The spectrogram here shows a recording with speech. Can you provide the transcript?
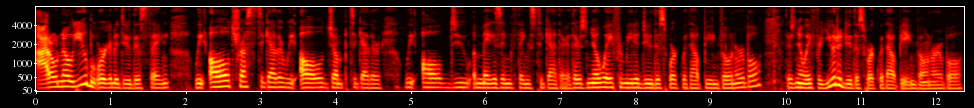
I don't know you, but we're going to do this thing. We all trust together. We all jump together. We all do amazing things together. There's no way for me to do this work without being vulnerable. There's no way for you to do this work without being vulnerable.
